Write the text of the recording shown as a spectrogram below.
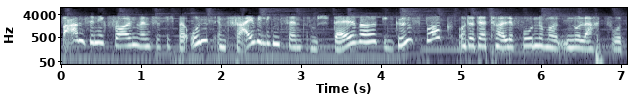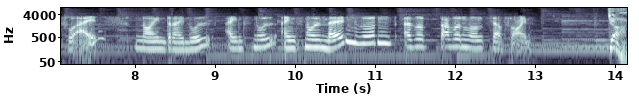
wahnsinnig freuen, wenn Sie sich bei uns im Freiwilligenzentrum Stellwerk in Günzburg unter der Telefonnummer 08221 930 1010 melden würden. Also da würden wir uns sehr freuen. Ja,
